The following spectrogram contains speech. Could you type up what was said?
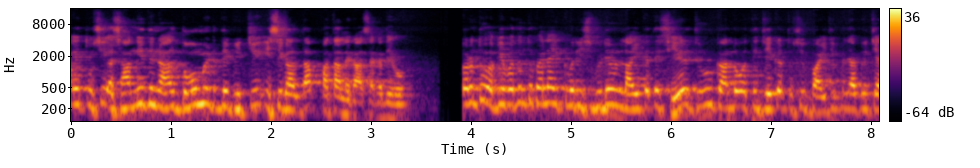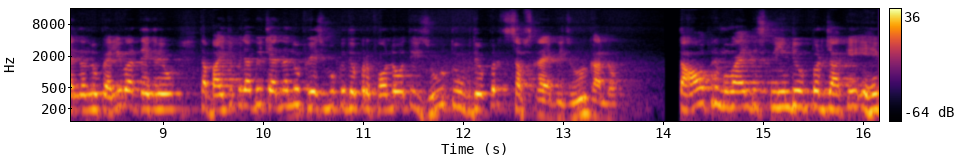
ਕੇ ਤੁਸੀਂ ਆਸਾਨੀ ਦੇ ਨਾਲ 2 ਮਿੰਟ ਦੇ ਵਿੱਚ ਇਸ ਗੱਲ ਦਾ ਪਤਾ ਲਗਾ ਸਕਦੇ ਹੋ। ਪਰੰਤੂ ਅੱਗੇ ਵਧਣ ਤੋਂ ਪਹਿਲਾਂ ਇੱਕ ਵਾਰੀ ਇਸ ਵੀਡੀਓ ਨੂੰ ਲਾਈਕ ਅਤੇ ਸ਼ੇਅਰ ਜ਼ਰੂਰ ਕਰ ਲਓ ਅਤੇ ਜੇਕਰ ਤੁਸੀਂ ਬਾਈ ਜੀ ਪੰਜਾਬੀ ਚੈਨਲ ਨੂੰ ਪਹਿਲੀ ਵਾਰ ਦੇਖ ਰਹੇ ਹੋ, ਤਾਂ ਬਾਈ ਜੀ ਪੰਜਾਬੀ ਚੈਨਲ ਨੂੰ ਫੇਸਬੁੱਕ ਦੇ ਉੱਪਰ ਫੋਲੋ ਅਤੇ YouTube ਦੇ ਉੱਪਰ ਸਬਸਕ੍ਰਾਈਬ ਵੀ ਜ਼ਰੂਰ ਕਰ ਲਓ। ਤਾਂ ਉਹ ਫਿਰ ਮੋਬਾਈਲ ਦੀ ਸਕਰੀਨ ਦੇ ਉੱਪਰ ਜਾ ਕੇ ਇਹ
